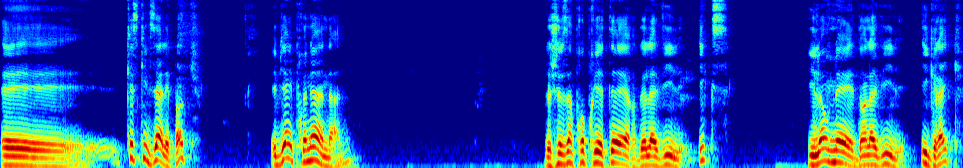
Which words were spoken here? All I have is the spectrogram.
Et qu'est-ce qu'il faisait à l'époque? Eh bien, il prenait un âne de chez un propriétaire de la ville X, il l'emmenait dans la ville Y,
